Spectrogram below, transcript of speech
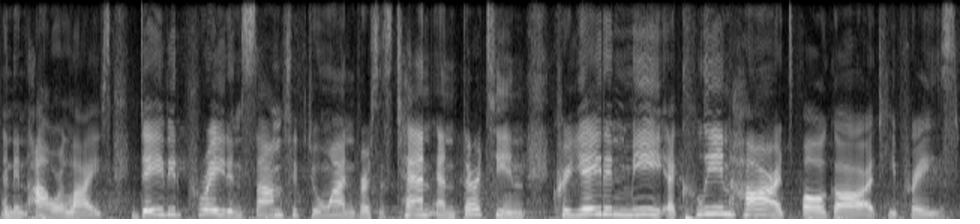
and in our lives. David prayed in Psalm 51, verses 10 and 13 Create in me a clean heart, O God, he prays,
